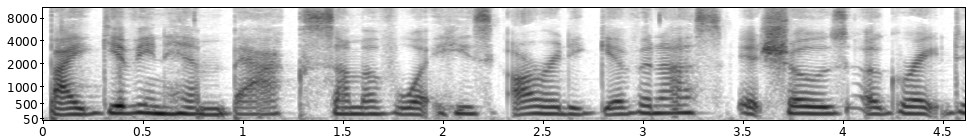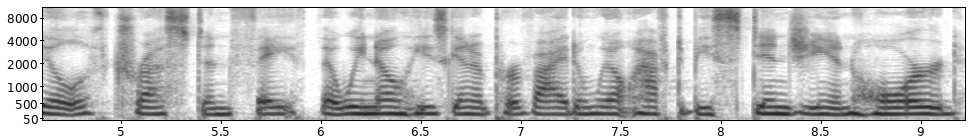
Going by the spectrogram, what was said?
By giving Him back some of what He's already given us, it shows a great deal of trust and faith that we know He's going to provide and we don't have to be stingy and hoard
